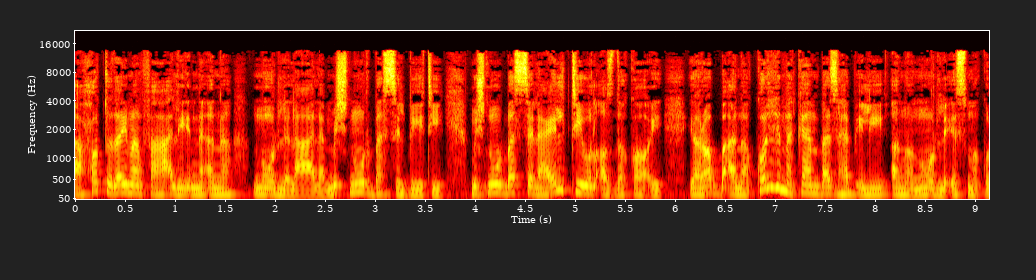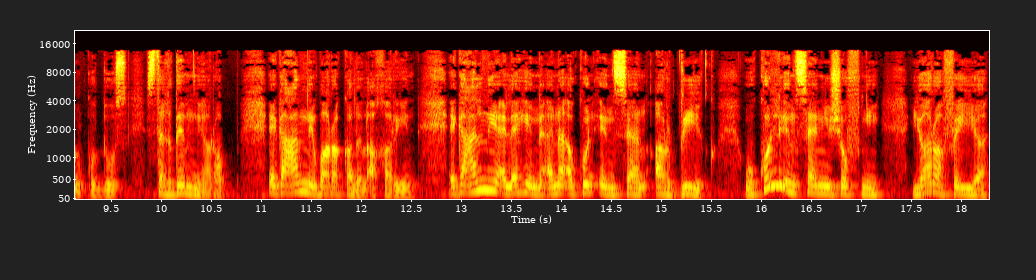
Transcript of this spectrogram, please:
أحط دايما في عقلي إن أنا نور للعالم مش نور بس لبيتي مش نور بس لعيلتي والأصدقائي. يا رب أنا كل مكان بذهب إليه أنا نور لاسمك القدوس. استخدمني يا رب. اجعلني بركة للآخرين. اجعلني يا إلهي إن أنا أكون إنسان أرضيك وكل إنسان يشوفني يرى فيا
